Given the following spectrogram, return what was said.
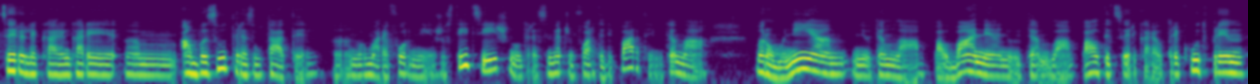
țările care, în care um, am văzut rezultate în urma reformei justiției și nu trebuie să mergem foarte departe, ne uităm la România, ne uităm la Albania, ne uităm la alte țări care au trecut prin,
